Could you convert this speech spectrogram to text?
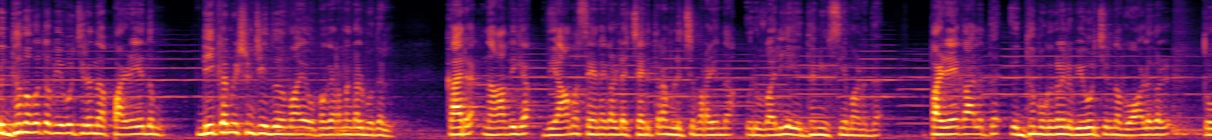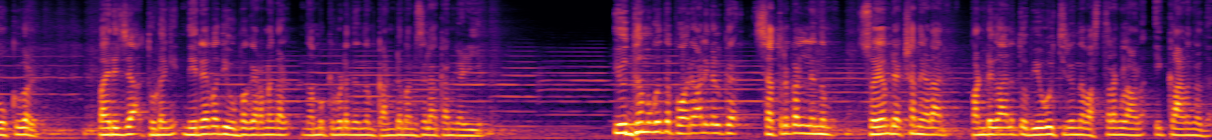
യുദ്ധമുഖത്ത് ഉപയോഗിച്ചിരുന്ന പഴയതും ഡീകമ്മീഷൻ ചെയ്തതുമായ ഉപകരണങ്ങൾ മുതൽ കര നാവിക വ്യോമസേനകളുടെ ചരിത്രം വിളിച്ചു പറയുന്ന ഒരു വലിയ യുദ്ധ മ്യൂസിയമാണിത് പഴയകാലത്ത് യുദ്ധമുഖങ്ങളിൽ ഉപയോഗിച്ചിരുന്ന വാളുകൾ തോക്കുകൾ പരിച തുടങ്ങി നിരവധി ഉപകരണങ്ങൾ നമുക്കിവിടെ നിന്നും കണ്ടു മനസ്സിലാക്കാൻ കഴിയും. യുദ്ധമുഖത്തെ പോരാളികൾക്ക് ശത്രുക്കളിൽ നിന്നും സ്വയം രക്ഷ നേടാൻ പണ്ടുകാലത്ത് ഉപയോഗിച്ചിരുന്ന വസ്ത്രങ്ങളാണ് ഈ കാണുന്നത്.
